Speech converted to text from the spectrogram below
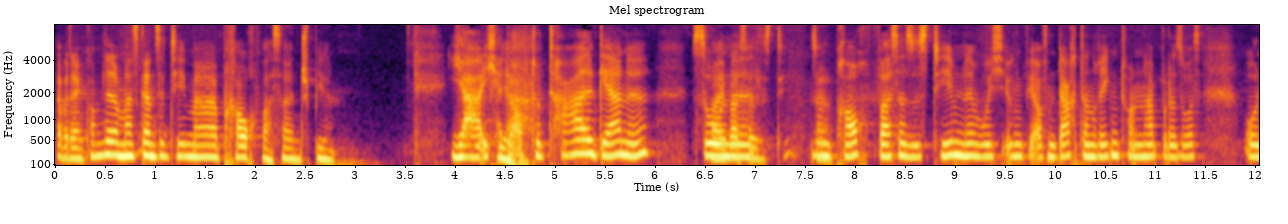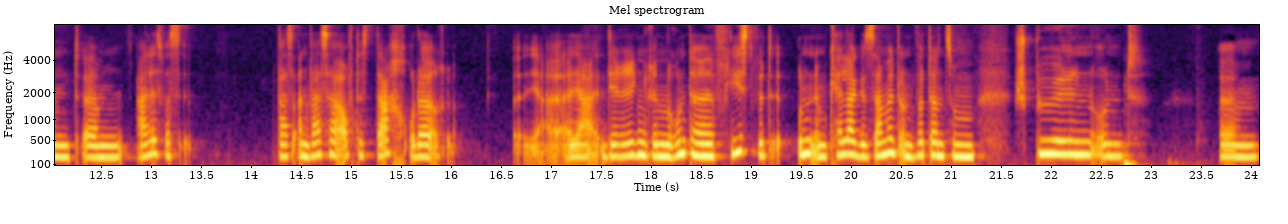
Aber dann kommt ja nochmal das ganze Thema Brauchwasser ins Spiel. Ja, ich hätte Ja. auch total gerne so, eine, so ein Brauchwassersystem, ne, wo ich irgendwie auf dem Dach dann Regentonnen habe oder sowas. Und ähm, alles, was was an Wasser auf das Dach oder äh, ja, ja, die Regenrinnen runterfließt, wird unten im Keller gesammelt und wird dann zum Spülen und ähm,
